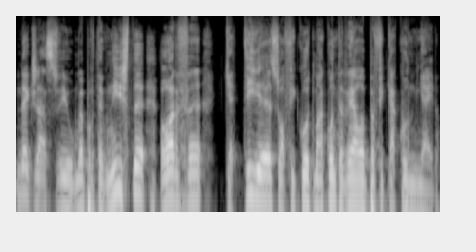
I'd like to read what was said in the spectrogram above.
Onde é que já se viu uma protagonista órfã que a tia só ficou a tomar conta dela para ficar com o dinheiro?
